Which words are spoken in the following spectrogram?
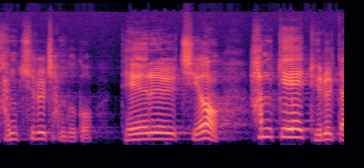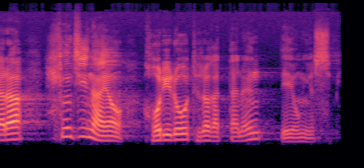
단추를 잠그고 대를 지어 함께 뒤를 따라 행진하여 거리로 들어갔다는 내용이었습니다.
